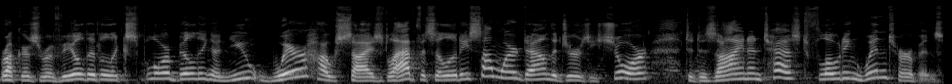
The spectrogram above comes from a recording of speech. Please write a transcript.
Rutgers revealed it'll explore building a new warehouse sized lab facility somewhere down the Jersey shore to design and test floating wind turbines,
